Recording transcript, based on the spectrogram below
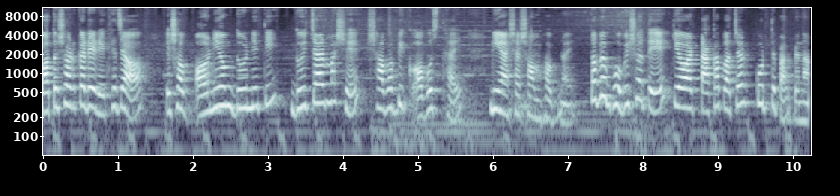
গত সরকারে রেখে যাওয়া এসব অনিয়ম দুর্নীতি দুই চার মাসে স্বাভাবিক অবস্থায় নিয়ে আসা সম্ভব নয়। তবে ভবিষ্যতে কেউ আর টাকা পাচার করতে পারবে না।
